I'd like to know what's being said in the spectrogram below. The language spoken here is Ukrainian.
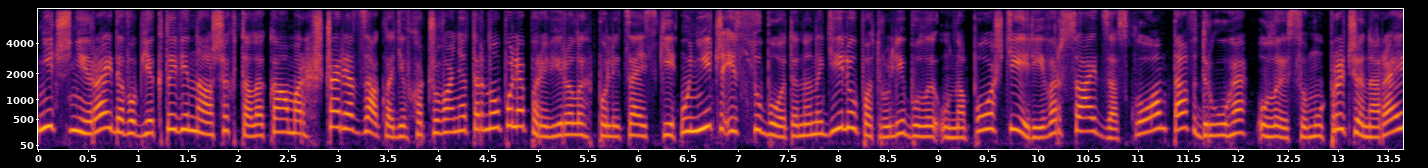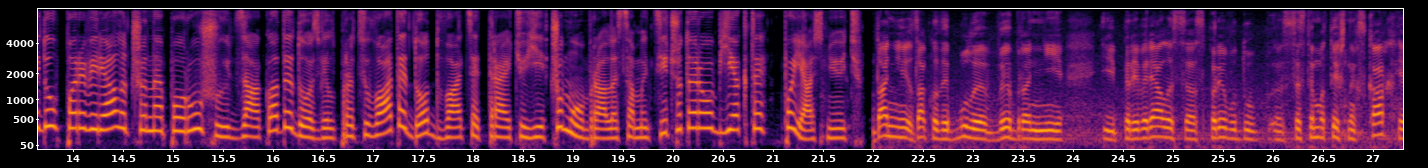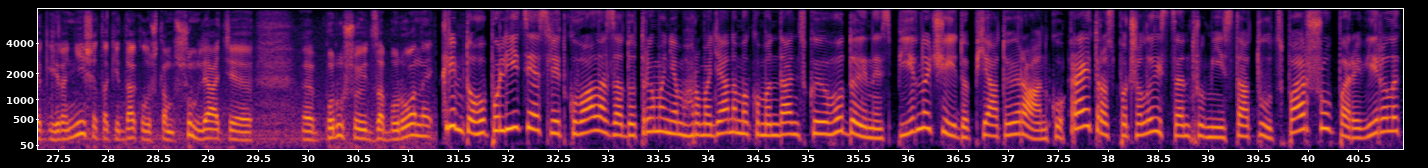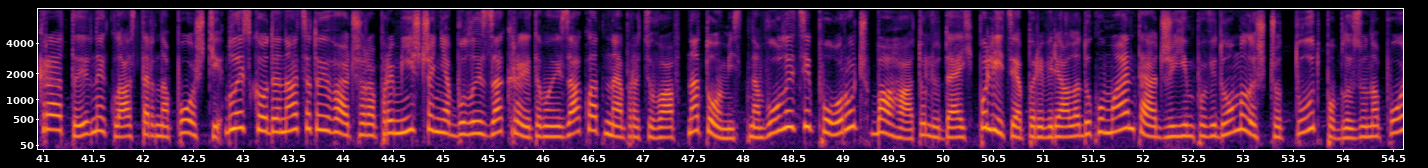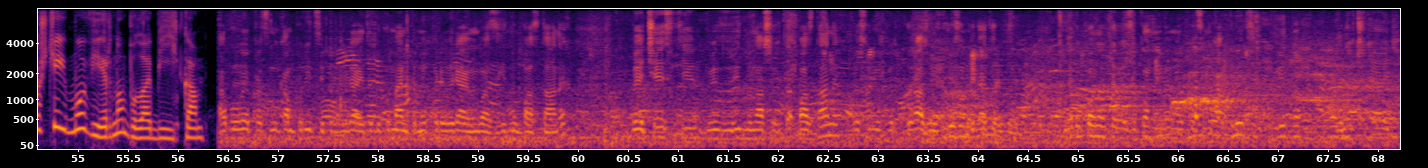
Нічні рейди в об'єктиві наших телекамер. Ще ряд закладів харчування Тернополя перевірили поліцейські. У ніч із суботи на неділю патрулі були у Напошті, Ріверсайд, за склом та вдруге у Лисому. Причина рейду перевіряли, чи не порушують заклади дозвіл працювати до 23-ї. Чому обрали саме ці чотири об'єкти? Пояснюють. Дані заклади були вибрані і перевірялися з приводу е, систематичних скарг, як і раніше, так і деколи ж там шумлять, е, е, порушують заборони. Крім того, поліція слідкувала за дотриманням громадянами комендантської години з півночі і до п'ятої ранку. Рейд розпочали із центру міста. Тут спершу перевірили креативний кластер на пошті. Близько 11-ї вечора приміщення були закритими, і заклад не працював. Натомість на вулиці поруч багато людей. Поліція перевіряла документи, адже їм повідомили, що тут, поблизу на пошті, ймовірно, була бійка. Або ви працівникам поліції перевіряєте документи, ми перевіряємо вас згідно баз даних. Ви чисті, відповідно наших баз даних, ви собі разом з друзями йдете додому. Не виконуєте законні вимоги працівника поліції, відповідно вони вчиняють,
